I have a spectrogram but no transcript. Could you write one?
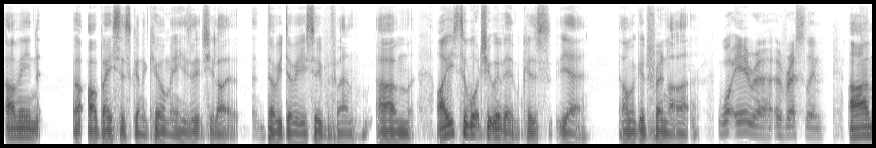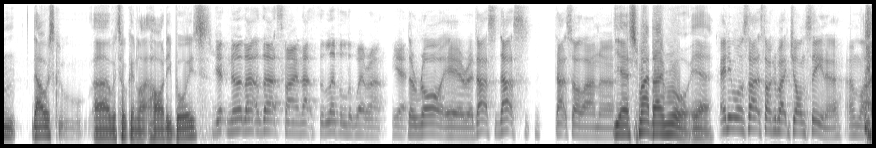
I mean, uh, our bassist's going to kill me. He's literally like a WWE super fan. Um, I used to watch it with him because, yeah, I'm a good friend like that. What era of wrestling? Um, that was uh, we're talking like Hardy Boys. Yep, no, that that's fine. That's the level that we're at. Yeah. The Raw era. That's that's that's all I know. Yeah, SmackDown Raw. Yeah, Anyone starts talking about John Cena, I'm like,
